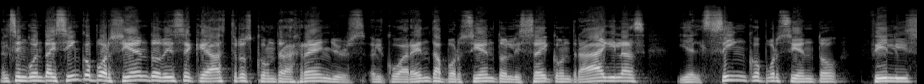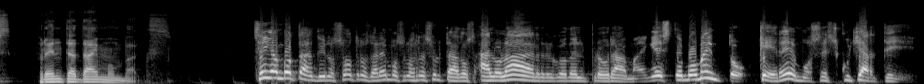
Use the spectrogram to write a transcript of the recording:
El 55% dice que Astros contra Rangers, el 40% Licey contra Águilas y el 5% Phillies frente a Diamondbacks. Sigan votando y nosotros daremos los resultados a lo largo del programa. En este momento queremos escucharte.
